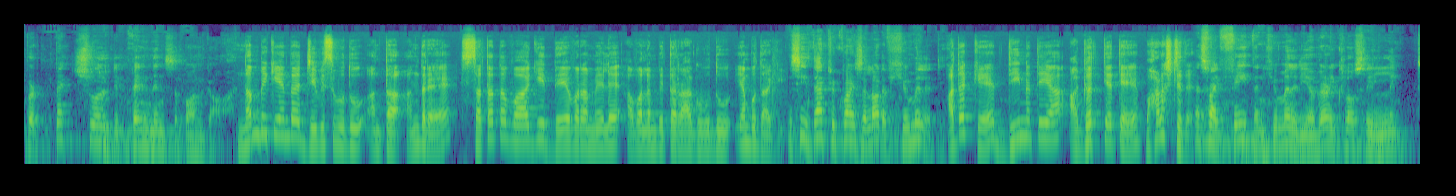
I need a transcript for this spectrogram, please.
perpetual dependence upon God ನಂಬಿಕೆಯಿಂದ ಜೀವಿಸುವುದು ಅಂತ ಅಂದ್ರೆ ಸತತವಾಗಿ ದೇವರ ಮೇಲೆ ಅವಲಂಬಿತರಾಗುವುದು ಎಂಬುದಾಗಿ. See that requires a lot of ಅದಕ್ಕೆ ದೀನತೆಯ ಅಗತ್ಯತೆ ಬಹಳಷ್ಟಿದೆ. That's why faith and humility are very closely linked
